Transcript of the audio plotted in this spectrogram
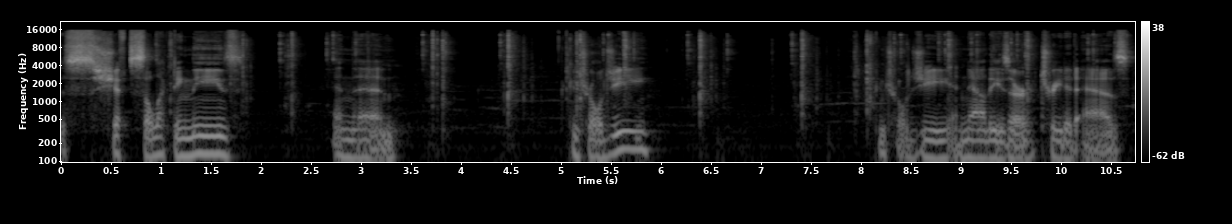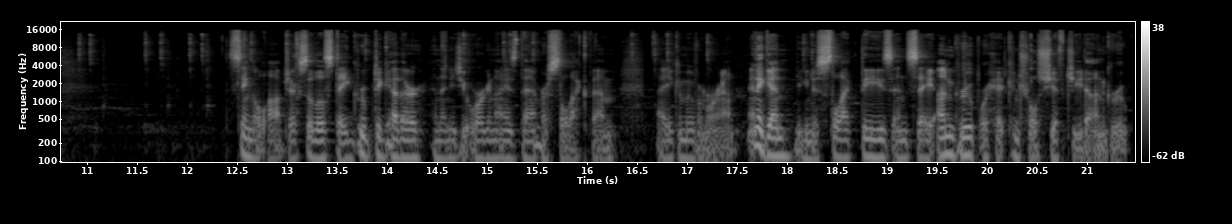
Just shift selecting these and then control G, control G, and now these are treated as single objects. So they'll stay grouped together and then as you organize them or select them, uh, you can move them around. And again, you can just select these and say ungroup or hit control shift G to ungroup.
